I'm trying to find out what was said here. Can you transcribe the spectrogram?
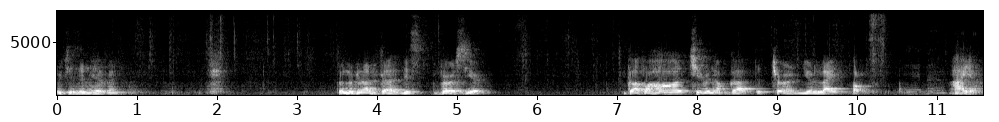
which is in heaven. So looking at God, this verse here. God, for all children of God to turn your light up higher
